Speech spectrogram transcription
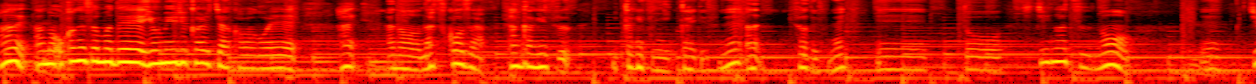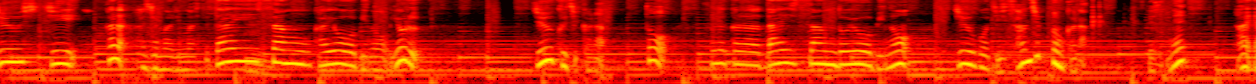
はい。あのおかげさまで読売カルチャー川越はい、あの夏講座3ヶ月1ヶ月に1回ですね。あそうですね。えー、っと7月の、え、17から始まりまして第3火曜日の夜19時からとそれから第3土曜日の15時30分からですね。はい。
